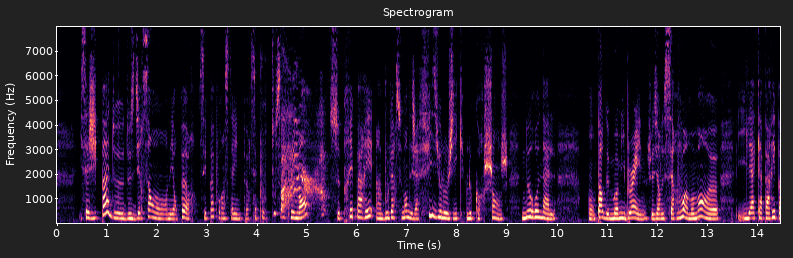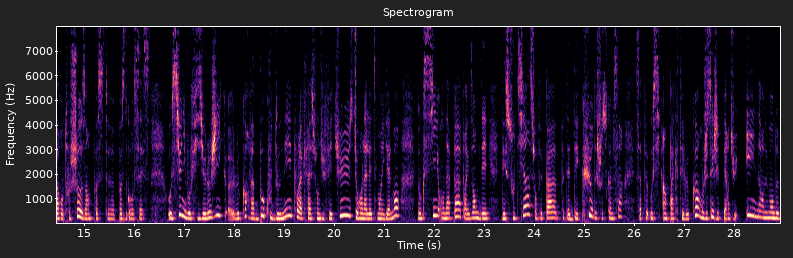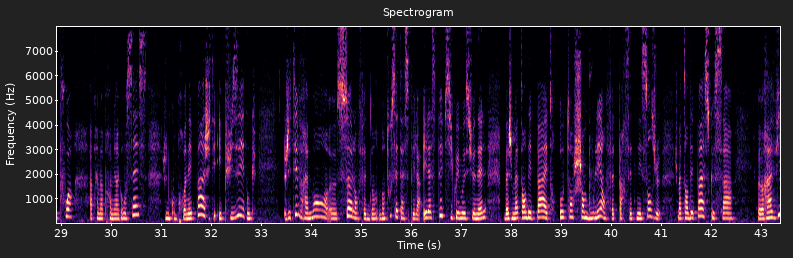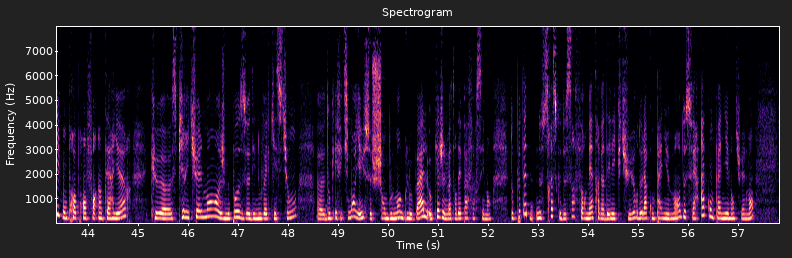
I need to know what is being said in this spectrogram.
il s'agit pas de, se dire ça en, ayant peur. C'est pas pour installer une peur. C'est pour tout simplement se préparer à un bouleversement déjà physiologique. Le corps change, neuronal on parle de mommy brain, je veux dire le cerveau à un moment euh, il est accaparé par autre chose hein, euh, post grossesse. Aussi au niveau physiologique, euh, le corps va beaucoup donner pour la création du fœtus, durant l'allaitement également. Donc si on n'a pas par exemple des, des, soutiens, si on fait pas peut-être des cures, des choses comme ça, ça peut aussi impacter le corps. Moi je sais que j'ai perdu énormément de poids après ma première grossesse, je ne comprenais pas, j'étais épuisée donc j'étais vraiment euh, seule en fait dans, tout cet aspect-là. Et l'aspect psycho-émotionnel, bah, je m'attendais pas à être autant chamboulée en fait par cette naissance. Je, je m'attendais pas à ce que ça ravive mon propre enfant intérieur, que euh, spirituellement je me pose des nouvelles questions. donc effectivement, il y a eu ce chamboulement global auquel je ne m'attendais pas forcément. Donc peut-être ne serait-ce que de s'informer à travers des lectures, de l'accompagnement, de se faire accompagner éventuellement.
